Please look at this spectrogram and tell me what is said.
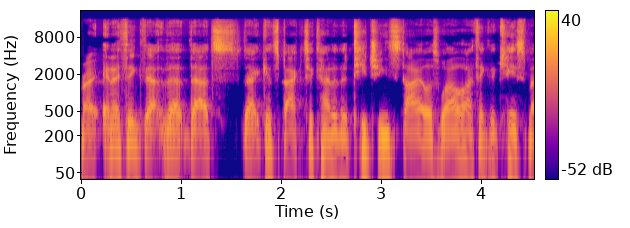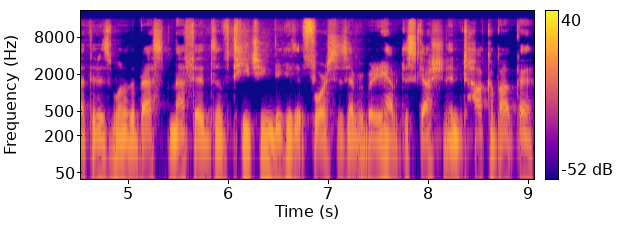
Right. And I think that that that's that gets back to kind of the teaching style as well. I think the case method is one of the best methods of teaching because it forces everybody to have discussion and talk about the,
